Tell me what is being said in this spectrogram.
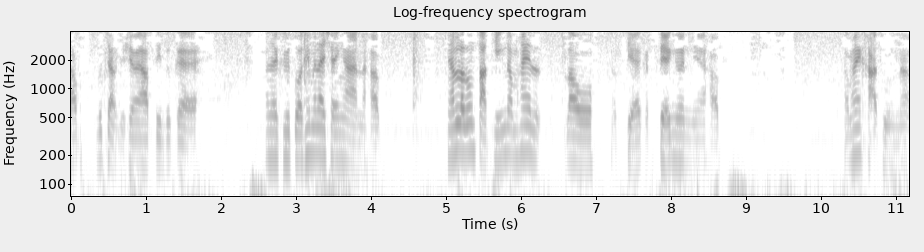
ครับ รู้จักอยู่ใช่ไหมครับตีนลูกแกมันจะคือตัวที่ไม่ได้ใช้งานนะครับงั้นเราต้องตัดทิ้งทำให้เราเสียเสียเงินเนี่ย ให้ขาดทุนนะครับ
